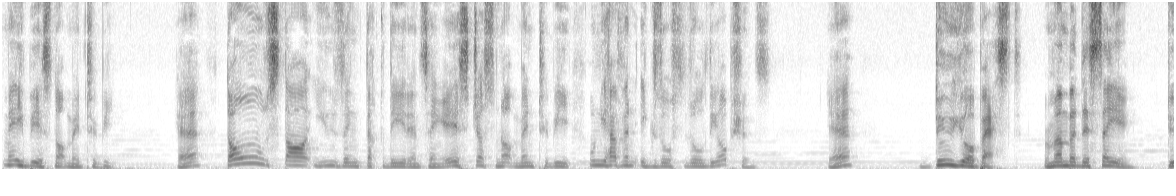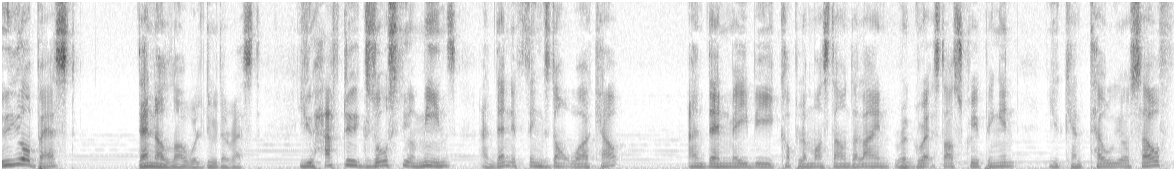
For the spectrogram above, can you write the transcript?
maybe it's not meant to be. Yeah, Don't start using taqdeer and saying it's just not meant to be when you haven't exhausted all the options. Yeah, do your best. Remember this saying, do your best then Allah will do the rest. You have to exhaust your means and then if things don't work out and then maybe a couple of months down the line regret starts creeping in you can tell yourself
